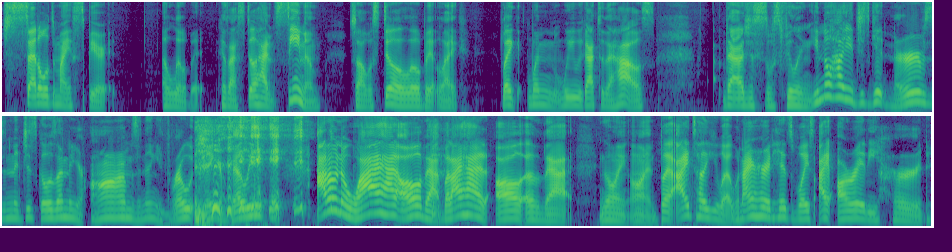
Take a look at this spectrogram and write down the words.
settled my spirit a little bit because I still hadn't seen him. So I was still a little bit like, like when we we got to the house, that I just was feeling, you know how you just get nerves and it just goes under your arms and then your throat and then your belly. I don't know why I had all of that, but I had all of that going on. But I tell you what, when I heard his voice, I already heard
